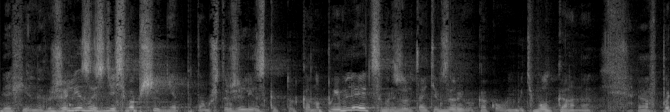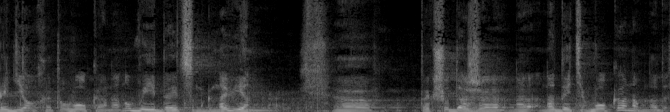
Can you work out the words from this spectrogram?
биофильных. Железа здесь вообще нет, потому что железо, как только оно появляется в результате взрыва какого-нибудь вулкана э, в пределах этого вулкана, оно выедается мгновенно. Э, так что даже на, над этим вулканом, над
